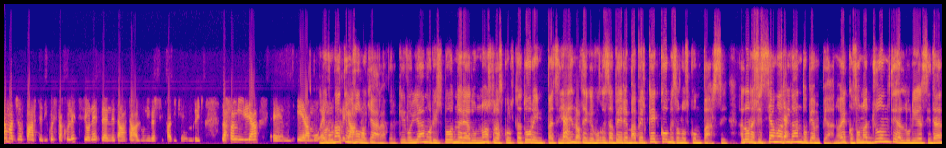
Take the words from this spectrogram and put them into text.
la maggior parte di questa collezione venne data all'Università di Cambridge. La famiglia ehm, era mo- Allora, un molto attimo legata. solo Chiara, perché vogliamo rispondere ad un nostro ascoltatore impaziente Certo. che vuole sapere ma perché e come sono scomparsi. Allora ci stiamo Certo. arrivando pian piano. Ecco, sono aggiunti all'Università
